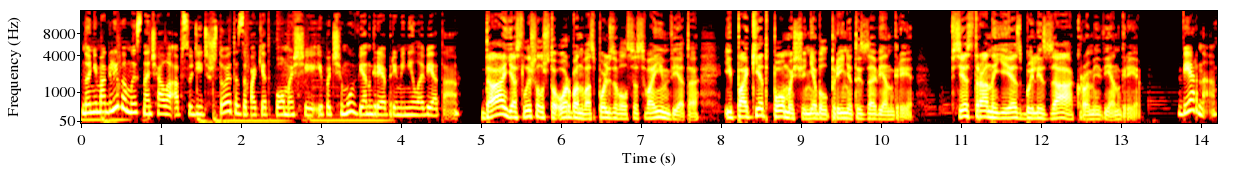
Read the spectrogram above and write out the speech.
Но не могли бы мы сначала обсудить, что это за пакет помощи и почему Венгрия применила вето? Да, я слышал, что Орбан воспользовался своим вето, и пакет помощи не был принят из-за Венгрии. Все страны ЕС были за, кроме Венгрии. Верно.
